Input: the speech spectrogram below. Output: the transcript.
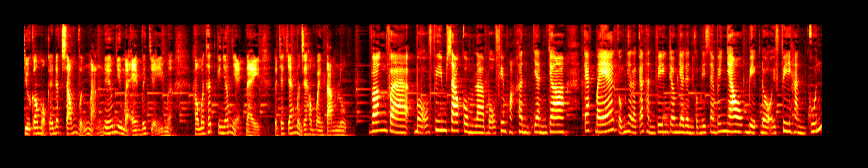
chưa có một cái đất sống vững mạnh. Nếu như mà em với chị mà không có thích cái nhóm nhạc này thì chắc chắn mình sẽ không quan tâm luôn. Vâng và bộ phim sau cùng là bộ phim hoạt hình dành cho các bé cũng như là các thành viên trong gia đình cùng đi xem với nhau, biệt đội phi hành cuốn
